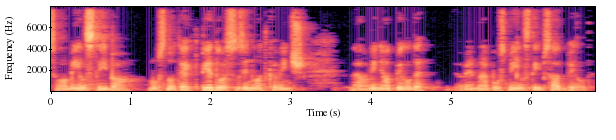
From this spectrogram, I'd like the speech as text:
savā mīlestībā mums noteikti piedos, zinot, ka Viņš, viņa atbilde vienmēr būs mīlestības atbilde.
